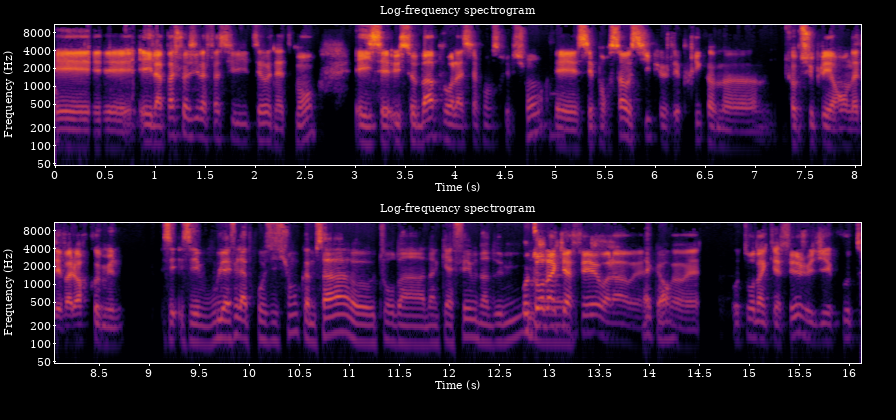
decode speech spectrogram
Et, il n'a pas choisi la facilité, honnêtement. Et il, il, se bat pour la circonscription. Et c'est pour ça aussi que je l'ai pris comme, euh, comme suppléant. On a des valeurs communes. C'est, vous lui avez fait la proposition comme ça, euh, autour d'un, café ou d'un demi Autour d'un euh, café, voilà. Ouais. D'accord. Ouais, Autour d'un café, je lui ai dit écoute,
